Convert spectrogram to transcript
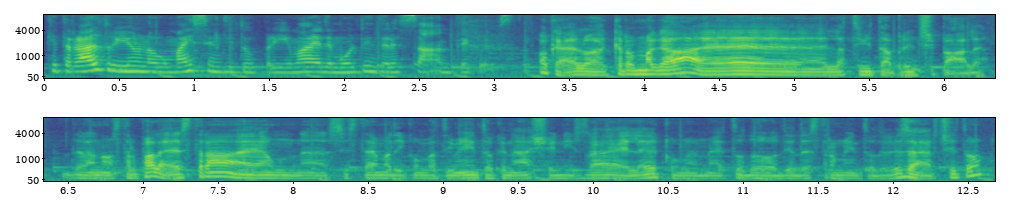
che tra l'altro io non avevo mai sentito prima ed è molto interessante questo. Ok, allora il Krav Maga è l'attività principale della nostra palestra, è un sistema di combattimento che nasce in Israele come metodo di addestramento comandamento dell'esercito,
